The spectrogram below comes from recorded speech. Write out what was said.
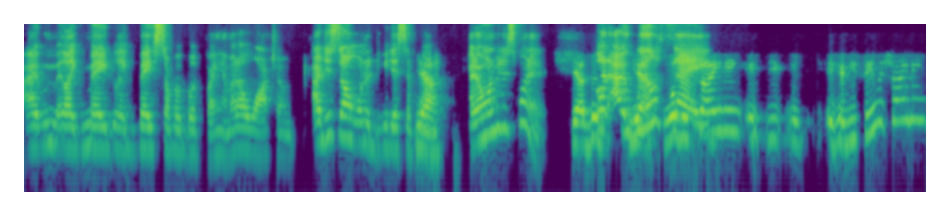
I like made like based off a book by him. I don't watch them. I just don't want to be disappointed. I don't want to be disappointed. Yeah, the, But I yeah. will well, say- The Shining. If you if, have you seen The Shining?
